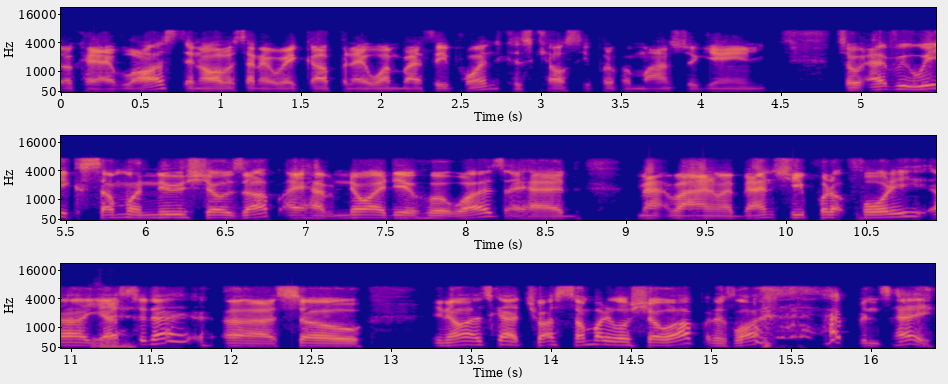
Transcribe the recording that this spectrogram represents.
okay, I've lost. And all of a sudden I wake up and I won by three points because Kelce put up a monster game. So every week someone new shows up. I have no idea who it was. I had Matt Ryan on my bench. He put up 40 uh, yeah. yesterday. Uh, so, you know, I just got to trust somebody will show up. And as long as it happens, hey,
